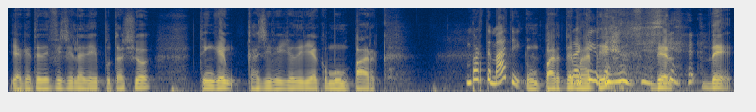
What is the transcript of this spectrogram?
i aquest edifici de la Diputació, tinguem, quasi bé jo diria, com un parc Un parc temàtic. un parc temàtic de, de,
